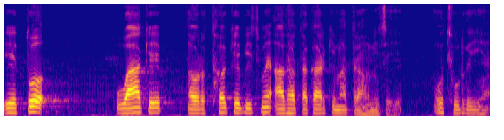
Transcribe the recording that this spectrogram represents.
ये तो वा के और थ के बीच में आधा तकार की मात्रा होनी चाहिए। वो छूट गई है।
